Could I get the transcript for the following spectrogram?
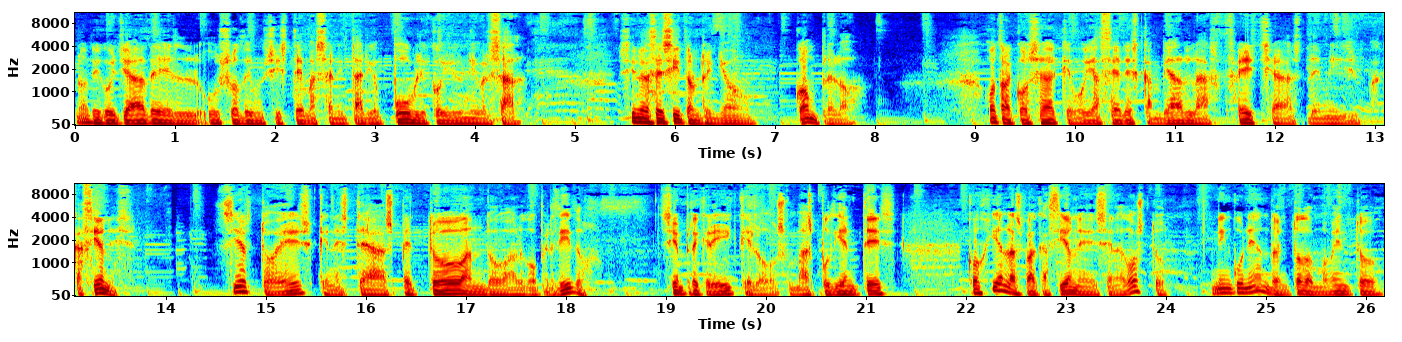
No digo ya del uso de un sistema sanitario público y universal. Si necesita un riñón, cómprelo. Otra cosa que voy a hacer es cambiar las fechas de mis vacaciones. Cierto es que en este aspecto ando algo perdido. Siempre creí que los más pudientes cogían las vacaciones en agosto, ninguneando en todo momento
